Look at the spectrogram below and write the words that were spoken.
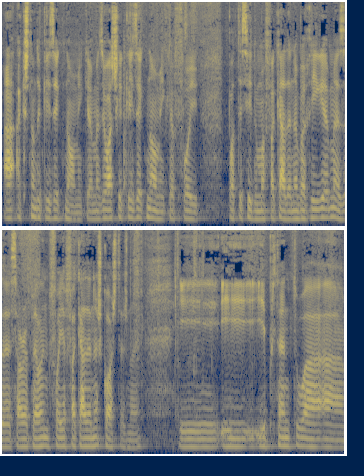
à, à questão da crise económica. Mas eu acho que a crise económica foi, pode ter sido uma facada na barriga, mas a Sarah Palin foi a facada nas costas, não é? E, e, e portanto, há,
